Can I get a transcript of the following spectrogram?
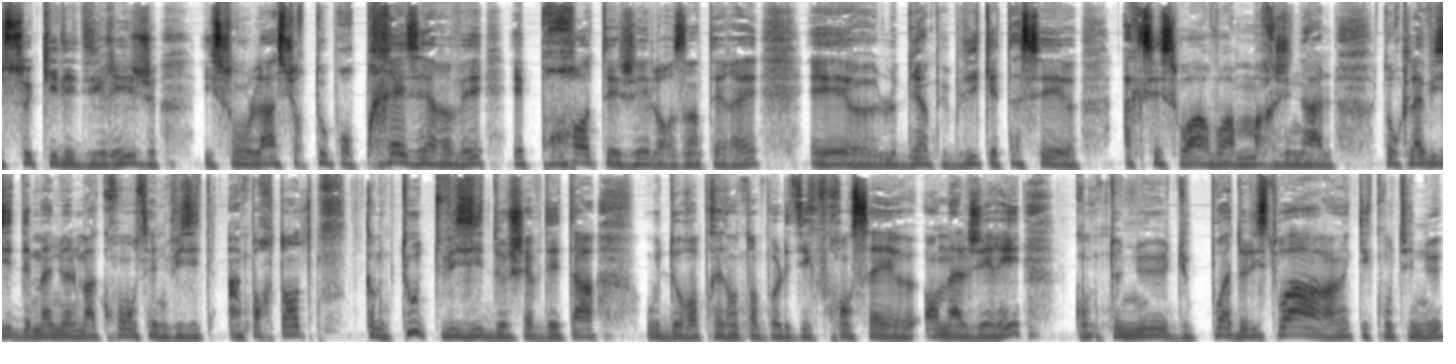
ceux qui les dirigent, ils sont là surtout pour préserver et protéger leurs intérêts et le bien public est assez accessoire, voire marginal. Donc la visite d'Emmanuel Macron, c'est une visite importante comme toute visite de chef d'État ou de représentant politique français euh, en Algérie, compte tenu du poids de l'histoire hein, qui continue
